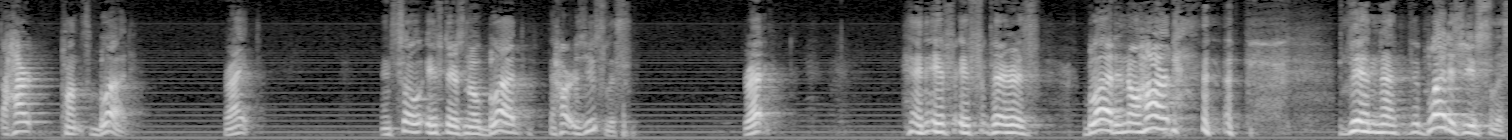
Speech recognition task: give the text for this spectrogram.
The heart pumps blood, right? And so if there's no blood, the heart is useless. Right? And if, if there is blood and no heart, then uh, the blood is useless.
